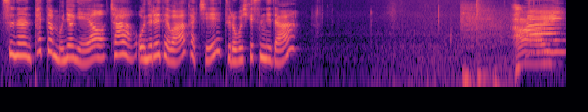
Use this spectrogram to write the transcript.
쓰는 패턴 문형이에요. 자, 오늘의 대화 같이 들어보시겠습니다. Hi,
